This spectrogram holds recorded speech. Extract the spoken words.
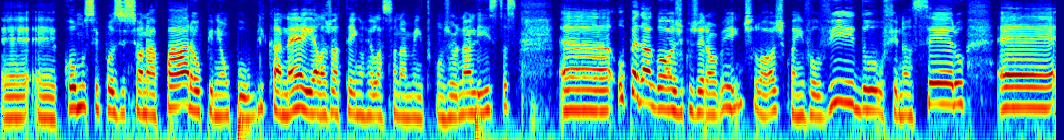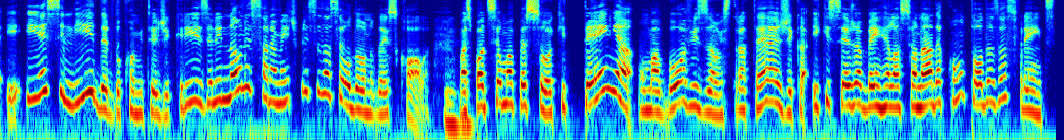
é, como se posicionar para a opinião pública, né? E ela já tem um relacionamento relacionamento com jornalistas. Uh, o pedagógico, geralmente, lógico, é envolvido, o financeiro. É, e, e, esse líder do comitê de crise, ele não necessariamente precisa ser o dono da escola, uhum. mas pode ser uma pessoa que tenha uma boa visão estratégica e que seja bem relacionada com todas as frentes.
